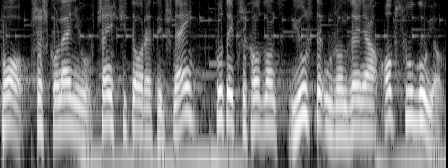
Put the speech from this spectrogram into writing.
po przeszkoleniu w części teoretycznej, tutaj przychodząc już te urządzenia obsługują,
